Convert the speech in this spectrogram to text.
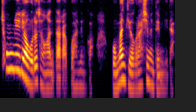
총리령으로 정한다라고 하는 거고 만 기억을 하시면 됩니다.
